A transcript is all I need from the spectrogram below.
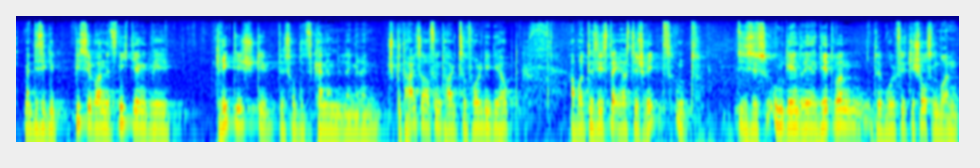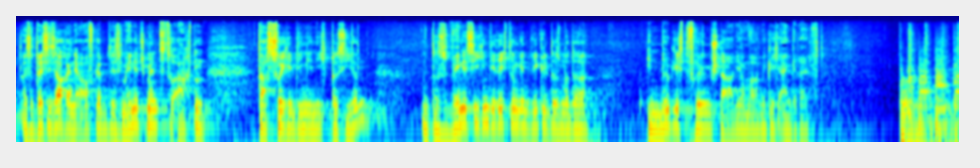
Ich meine, diese Gebisse waren jetzt nicht irgendwie kritisch. Die, das hat jetzt keinen längeren Spitalsaufenthalt zur Folge gehabt. Aber das ist der erste Schritt und das ist umgehend reagiert worden. Der Wolf ist geschossen worden. Also das ist auch eine Aufgabe des Managements, zu achten, dass solche Dinge nicht passieren und dass, wenn es sich in die Richtung entwickelt, dass man da in möglichst frühem Stadium auch wirklich eingreift. Musik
